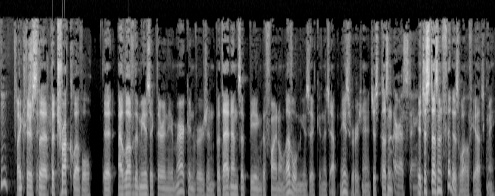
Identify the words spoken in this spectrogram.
Hmm, like there's the the truck level that I love the music there in the American version, but that ends up being the final level music in the Japanese version. It just doesn't interesting. it just doesn't fit as well if you ask me.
